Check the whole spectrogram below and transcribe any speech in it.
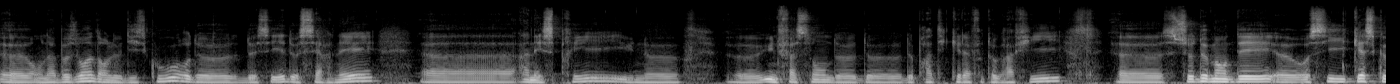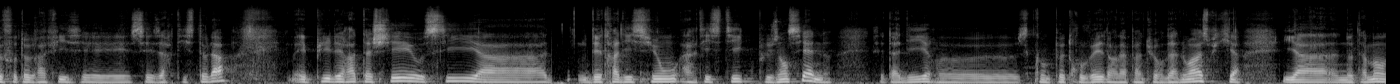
on a besoin dans le discours d'essayer de cerner euh, un esprit, une, euh, une façon de, de, pratiquer la photographie, euh, se demander aussi qu'est-ce que photographient ces, ces artistes-là, et puis les rattacher aussi à des traditions artistiques plus anciennes c'est-à-dire euh, ce qu'on peut trouver dans la peinture danoise, puisqu'il y a, il y a notamment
